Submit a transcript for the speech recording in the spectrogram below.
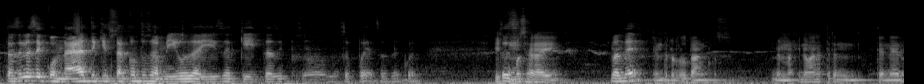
Estás en la secundaria, te quieres estar con tus amigos ahí cerquitas y pues no, no se puede, ¿estás de acuerdo? ¿Y Entonces- cómo será ahí? ¿Mandé? Entre los bancos. Me imagino van a ten- tener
